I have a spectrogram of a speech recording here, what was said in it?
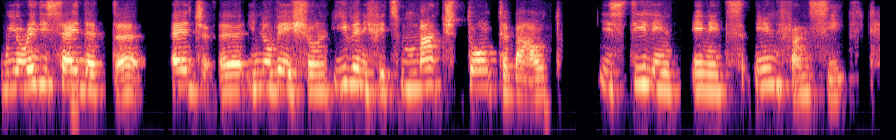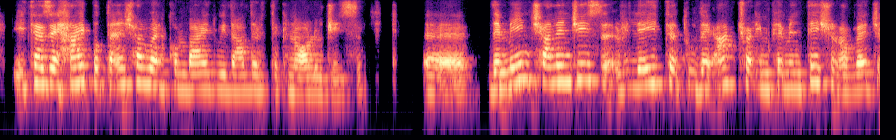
we already said that uh, edge uh, innovation, even if it's much talked about, is still in, in its infancy. It has a high potential when combined with other technologies. Uh, the main challenges relate to the actual implementation of edge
